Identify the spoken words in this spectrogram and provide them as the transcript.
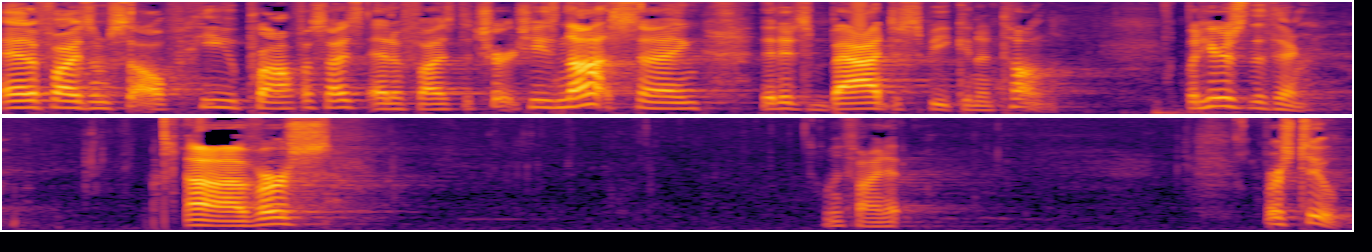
edifies himself. He who prophesies edifies the church. He's not saying that it's bad to speak in a tongue. But here's the thing. Uh, verse, let me find it. Verse 2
